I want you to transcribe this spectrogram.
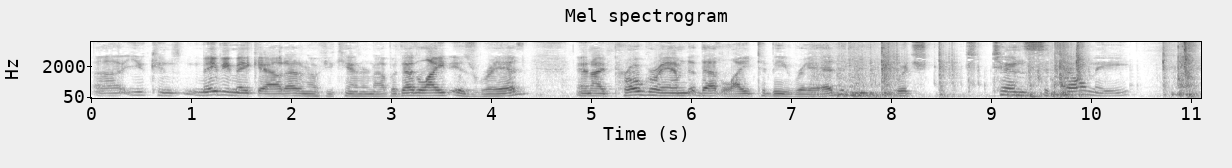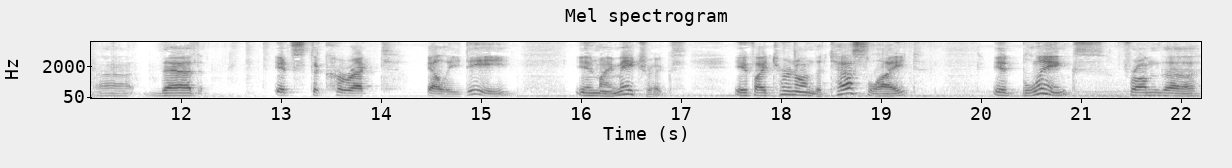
uh, you can maybe make out, I don't know if you can or not, but that light is red. And I programmed that light to be red, which tends to tell me uh, that it's the correct LED in my matrix. If I turn on the test light, it blinks from the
